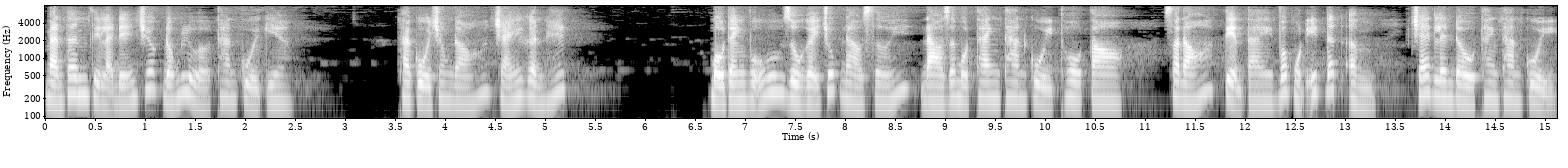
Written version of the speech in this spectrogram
bản thân thì lại đến trước đống lửa than củi kia. Than củi trong đó cháy gần hết. Mộ thanh vũ dùng gậy trúc đào sới, đào ra một thanh than củi thô to, sau đó tiện tay vốc một ít đất ẩm Chét lên đầu thanh than củi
